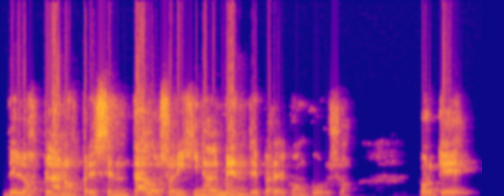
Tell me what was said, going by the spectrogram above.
de los planos presentados originalmente para el concurso, porque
